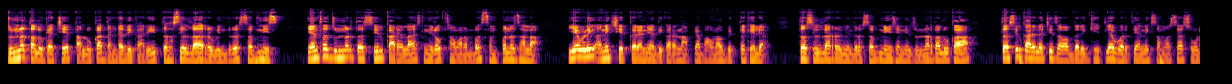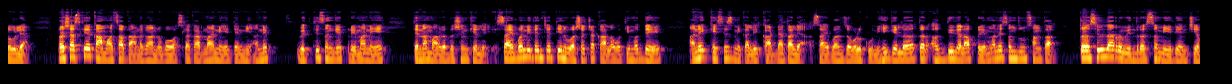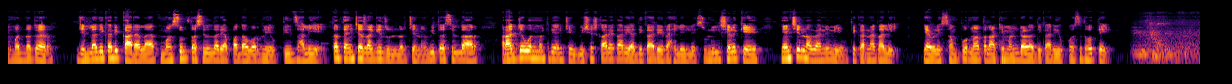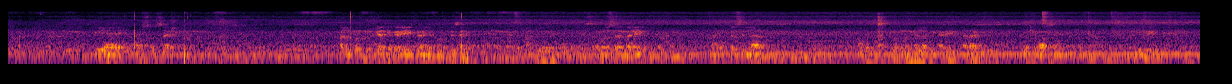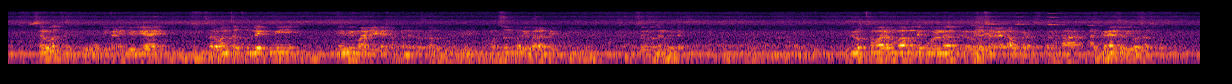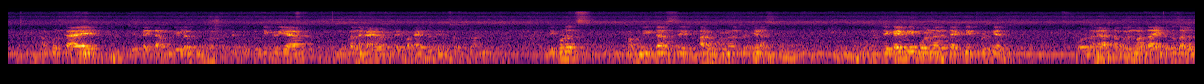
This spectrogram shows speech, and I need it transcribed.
जुन्नर तालुक्याचे तालुका दंडाधिकारी तहसीलदार रवींद्र सबनीस यांचा जुन्नर तहसील कार्यालयास निरोप समारंभ संपन्न झाला. यावेळी अनेक शेतकऱ्यांनी अधिकाऱ्यांना आपल्या भावना व्यक्त केल्या. तहसीलदार रवींद्र सबनीस यांनी जुन्नर तालुका तहसील कार्यालयाची जबाबदारी घेतल्यावरती अनेक समस्या सोडवल्या. प्रशासकीय कामाचा दांडगा अनुभव असल्याकारणाने त्यांनी अनेक व्यक्तीसंघे प्रेमाने त्यांना मार्गदर्शन केले. साहेबांनी त्यांच्या तीन वर्षाच्या कालावधीमध्ये अनेक केसेस निकाली काढण्यात आल्या. साहेबांजवळ कोणीही गेलं तर अगदी त्याला प्रेमाने समजून सांगतात. तहसीलदार रवींद्र समीर यांची अहमदनगर जिल्हाधिकारी कार्यालयात महसूल तहसीलदार या पदावर नियुक्ती झाली आहे. तर त्यांच्या जागी जुन्नरचे नवी तहसीलदार राज्य वनमंत्री यांचे विशेष कार्यकारी अधिकारी राहिलेले सुनील शेळके यांची नव्याने नियुक्ती करण्यात आली. यावेळी संपूर्ण तलाठी मंडळ अधिकारी उपस्थित होते पी आय कौशल साहेब तालुका कृषी अधिकारी गणेश बोलते साहेब आणि सर्व सहकारी नायब तहसीलदार अवस्थापूर मंडल अधिकारी तलाठी सर्वच या ठिकाणी जे जे आहे सर्वांचाच उल्लेख मी नेहमी माझ्या एका शब्दाने करत. आलो म्हणजे महसूल परिवारातील सर्वजण घटक विरोध समारंभामध्ये बोलणं खरं म्हणजे सगळ्यात अवघड असतं. कारण हा ऐकण्याचा दिवस असतो. आपण काय जे काही काम केलं दिवस त्याची प्रतिक्रिया लोकांना काय वाटतंय बघायचं दिवस असतो आणि एकूणच भावनिकता असते फार बोलणं कठीण असतं. जे काही मी बोलणार आहे ते अगदी थोडक्यात बोलणार आहे. आतापर्यंत माझं ऐकतच आलं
